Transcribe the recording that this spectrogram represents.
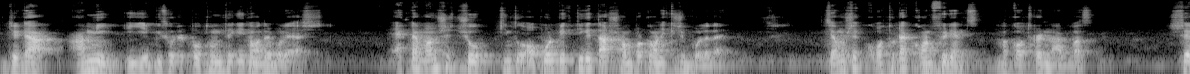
যেটা আমি এই এপিসোডের প্রথম থেকেই তোমাদের বলে আসছি। একটা মানুষের চোখ কিন্তু অপর ব্যক্তিকে তার সম্পর্কে অনেক কিছু বলে দেয়। যেমন সে কতটা কনফিডেন্স বা কতটা নার্ভাস সে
